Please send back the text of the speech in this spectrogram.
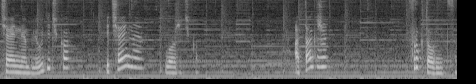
чайное блюдечко и чайная ложечка, а также фруктовница.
